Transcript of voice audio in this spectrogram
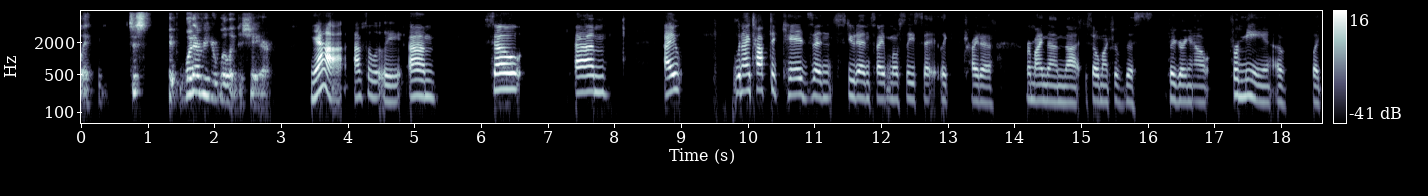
like just if whatever you're willing to share. yeah absolutely um so um i when i talk to kids and students i mostly say like try to remind them that so much of this figuring out for me of like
